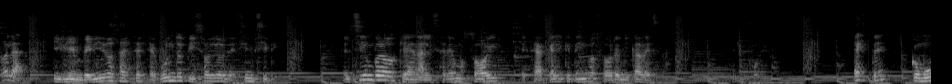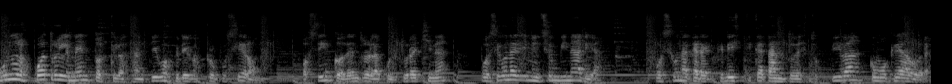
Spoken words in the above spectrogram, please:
Hola y bienvenidos a este segundo episodio de SimCity. El símbolo que analizaremos hoy es aquel que tengo sobre mi cabeza, el fuego. Este, como uno de los cuatro elementos que los antiguos griegos propusieron, o cinco dentro de la cultura china, posee una dimensión binaria, posee una característica tanto destructiva como creadora.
